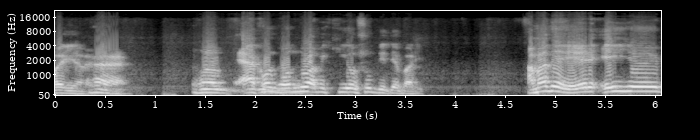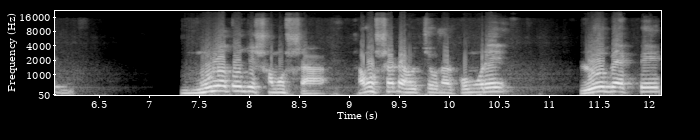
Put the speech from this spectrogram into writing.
হয়ে যাবে। হ্যাঁ। এখন বন্ধু আমি কি ওষুধ দিতে পারি? আমাদের এই যে মূলত যে সমস্যা, সমস্যাটা হচ্ছে ওনার কোমরে লো ব্যাক পেন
